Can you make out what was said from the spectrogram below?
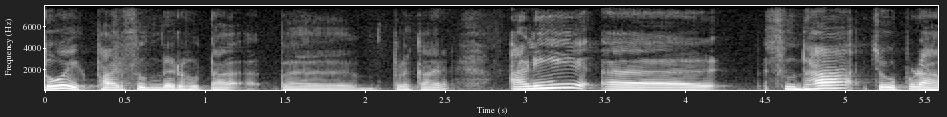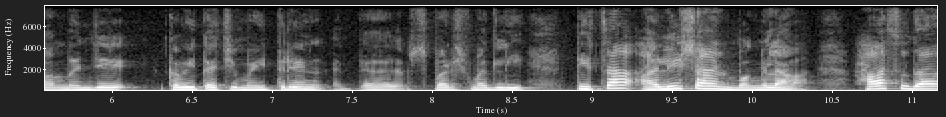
तो एक फार सुंदर होता प- प्रकार. आणि सुधा चोपडा म्हणजे कविताची मैत्रीण स्पर्शमधली तिचा आलिशान बंगला हा सुद्धा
